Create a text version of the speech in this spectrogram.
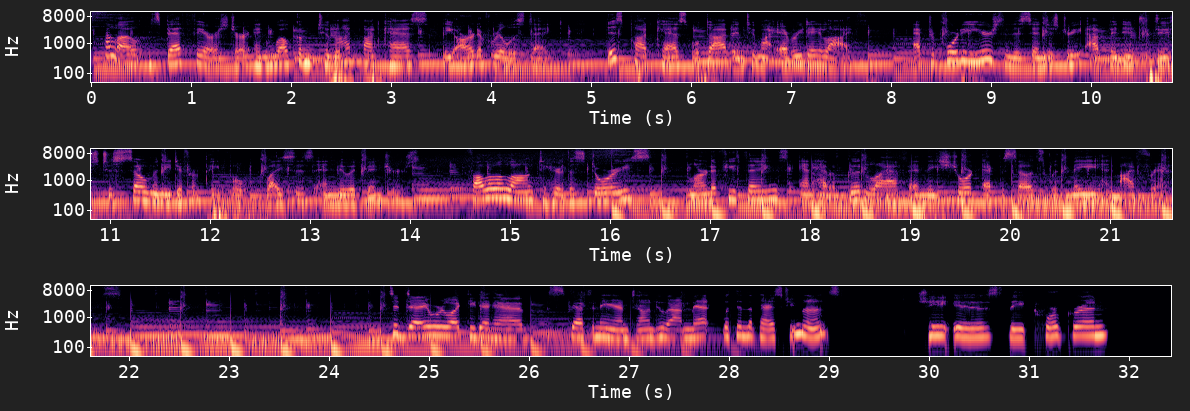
Hello, it's Beth Ferrister, and welcome to my podcast, The Art of Real Estate. This podcast will dive into my everyday life. After 40 years in this industry, I've been introduced to so many different people, places, and new adventures. Follow along to hear the stories, learn a few things, and have a good laugh in these short episodes with me and my friends. Today, we're lucky to have Stephanie Anton, who I met within the past few months. She is the Corcoran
